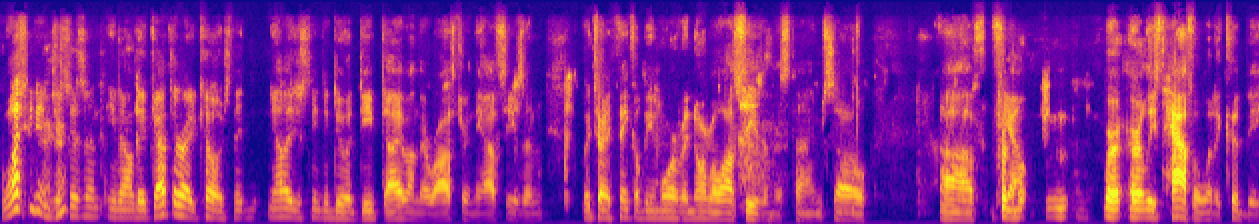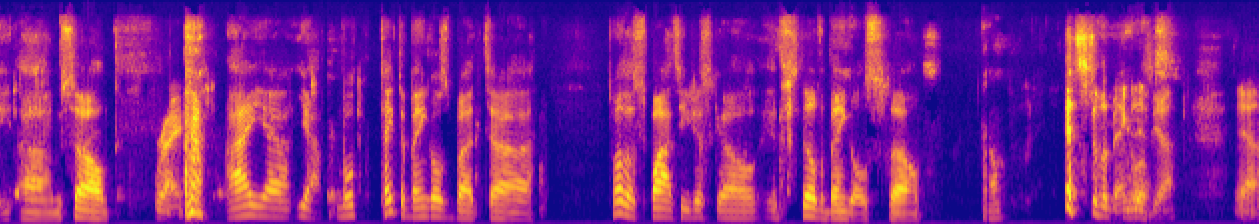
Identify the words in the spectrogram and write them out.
Washington Mhm. just isn't. You know, they've got the right coach. They, now they just need to do a deep dive on their roster in the offseason, which I think will be more of a normal offseason this time. So, uh, for Yeah. the, or, or at least half of what it could be. Um, so Right. I uh, yeah, we'll take the Bengals, but uh, it's one of those spots you just go. It's still the Bengals. So. well, it's to the Bengals. Yeah. Yeah.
